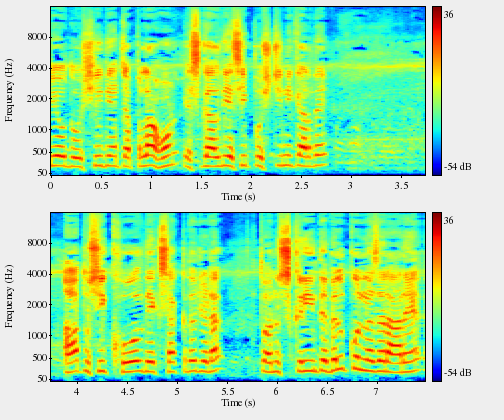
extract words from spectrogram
ਕਿ ਉਹ ਦੋਸ਼ੀ ਦੀਆਂ ਚੱਪਲਾਂ ਹੋਣ, ਇਸ ਗੱਲ ਦੀ ਅਸੀਂ ਪੁਸ਼ਟੀ ਨਹੀਂ ਕਰਦੇ। ਆ ਤੁਸੀਂ ਖੋਲ ਦੇਖ ਸਕਦੇ ਹੋ ਜਿਹੜਾ ਤੁਹਾਨੂੰ ਸਕਰੀਨ ਤੇ ਬਿਲਕੁਲ ਨਜ਼ਰ ਆ ਰਿਹਾ। ਹੈ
